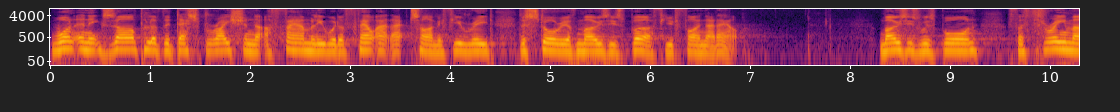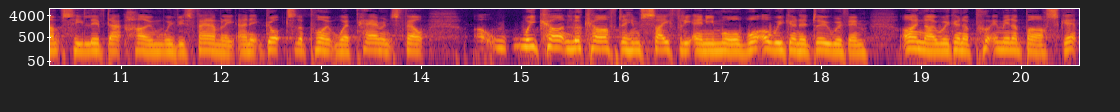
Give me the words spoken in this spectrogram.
want an example of the desperation that a family would have felt at that time, if you read the story of Moses' birth, you'd find that out. Moses was born. For three months, he lived at home with his family, and it got to the point where parents felt, oh, We can't look after him safely anymore. What are we going to do with him? I know we're going to put him in a basket,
